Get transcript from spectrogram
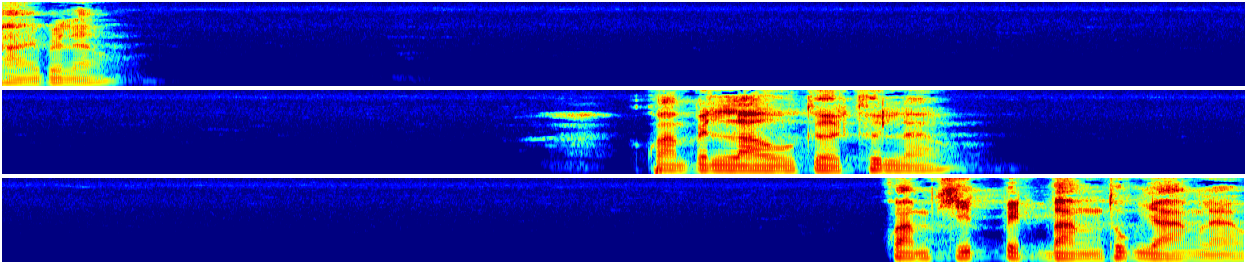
หายไปแล้ว ความเป็นเราเกิดขึ้นแล้ว ความคิดปิดบังทุกอย่างแล้ว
